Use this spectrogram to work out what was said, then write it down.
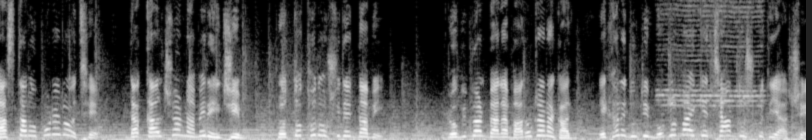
রাস্তার ওপরে রয়েছে দ্য কালচার নামের এই জিম। প্রত্যক্ষদর্শীদের দাবি রবিবার বেলা বারোটা নাগাদ এখানে দুটি মোটর বাইকে চার দুষ্কৃতী আসে।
